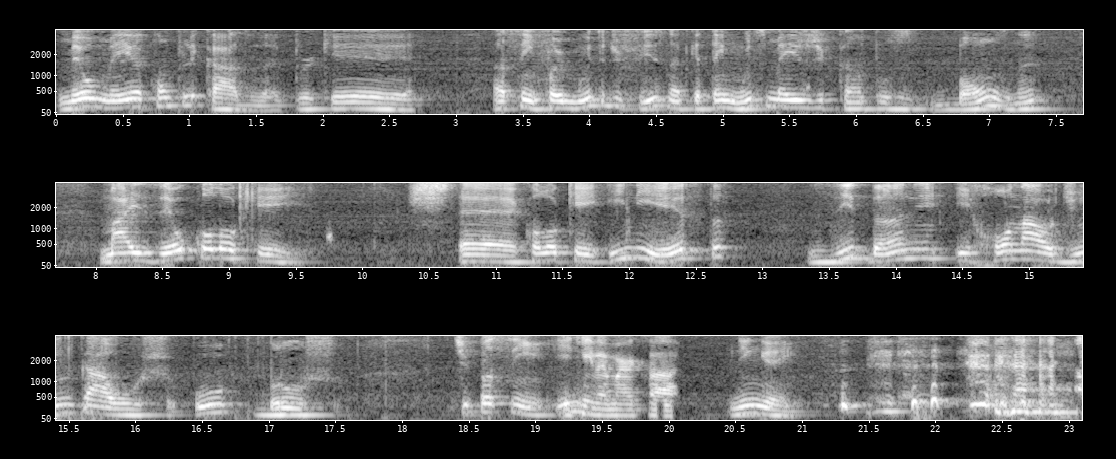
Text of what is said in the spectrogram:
meu meio é complicado, véio, porque assim, foi muito difícil, né? Porque tem muitos meios de campos bons, né? Mas eu coloquei é, coloquei Iniesta, Zidane e Ronaldinho Gaúcho, o bruxo. Tipo assim. E quem vai marcar? Ninguém.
